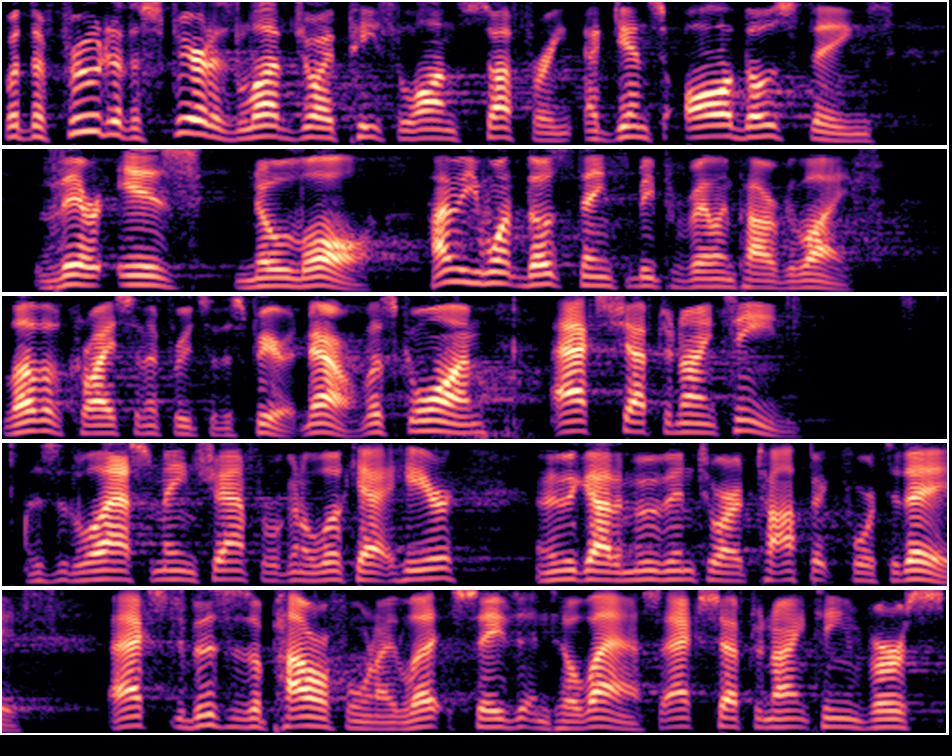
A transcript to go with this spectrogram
But the fruit of the Spirit is love, joy, peace, long suffering. Against all those things, there is no law. How many of you want those things to be prevailing power of your life? Love of Christ and the fruits of the Spirit. Now, let's go on. Acts chapter 19. This is the last main chapter we're going to look at here. And then we got to move into our topic for today. Acts, this is a powerful one. I let, saved it until last. Acts chapter 19, verse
